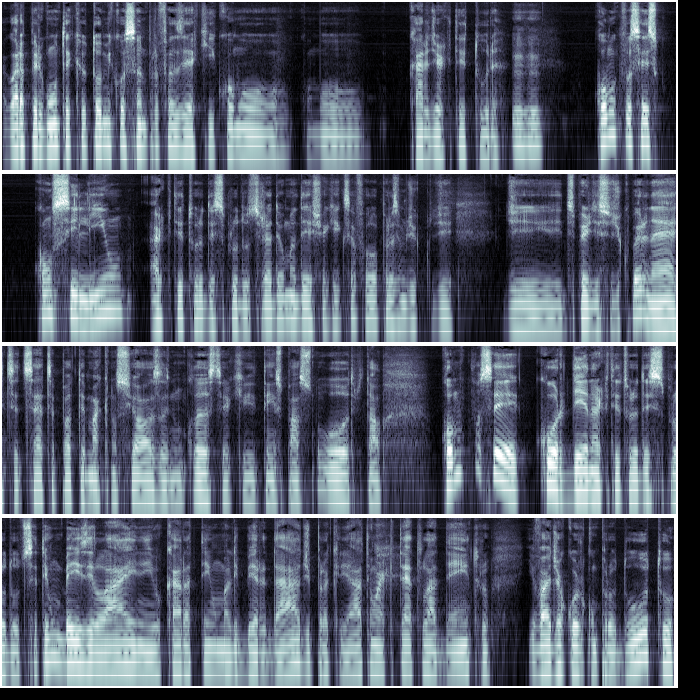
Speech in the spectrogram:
Agora a pergunta que eu estou me coçando para fazer aqui como, como cara de arquitetura. Uhum. Como que vocês conciliam a arquitetura desses produtos? Você já deu uma deixa aqui que você falou, por exemplo, de, de, de desperdício de Kubernetes, etc. Você pode ter máquina ociosa num cluster que tem espaço no outro e tal. Como que você coordena a arquitetura desses produtos? Você tem um baseline e o cara tem uma liberdade para criar, tem um arquiteto lá dentro e vai de acordo com o produto,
